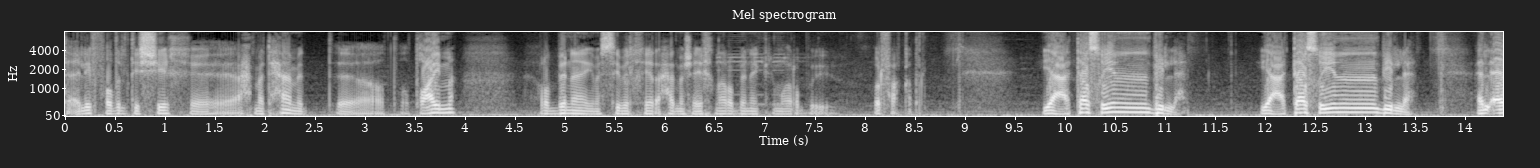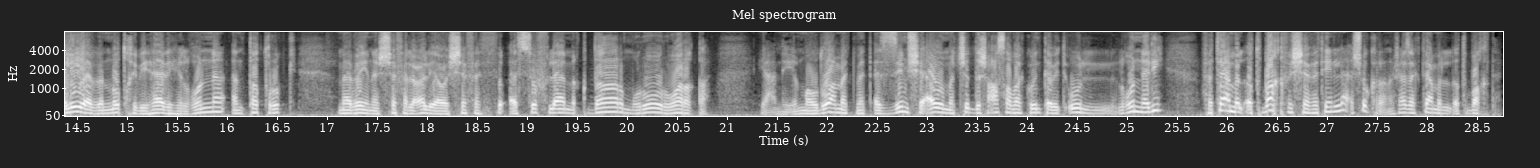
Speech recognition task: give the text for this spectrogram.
تأليف فضيلة الشيخ آه، أحمد حامد آه، طعيمة. ربنا يمسيه بالخير أحد مشايخنا ربنا يكرمه رب ويرفع قدره. يعتصم بالله. يعتصم بالله. الآلية بالنطق بهذه الغنة أن تترك ما بين الشفة العليا والشفة السفلى مقدار مرور ورقة. يعني الموضوع ما تأزمش قوي ما تشدش عصبك وأنت بتقول الغنة دي فتعمل إطباق في الشفتين. لا شكرا مش عايزك تعمل الإطباق ده.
